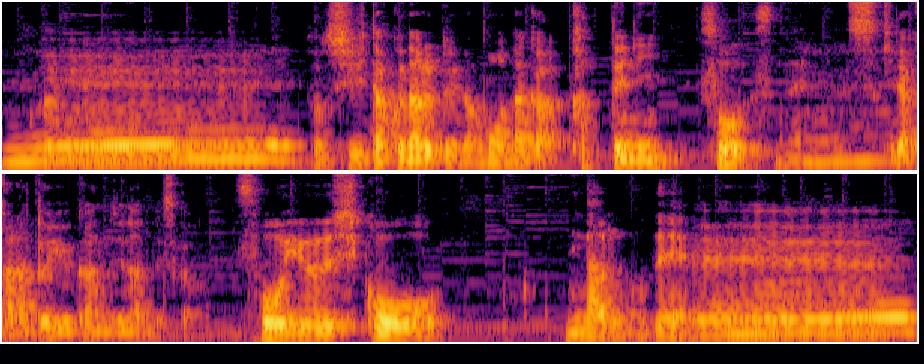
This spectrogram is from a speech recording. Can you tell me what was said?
うん。へその知りたくなるというのはもうなんか勝手にそうですね。好きだからという感じなんですか？そういう思考になるので、へ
